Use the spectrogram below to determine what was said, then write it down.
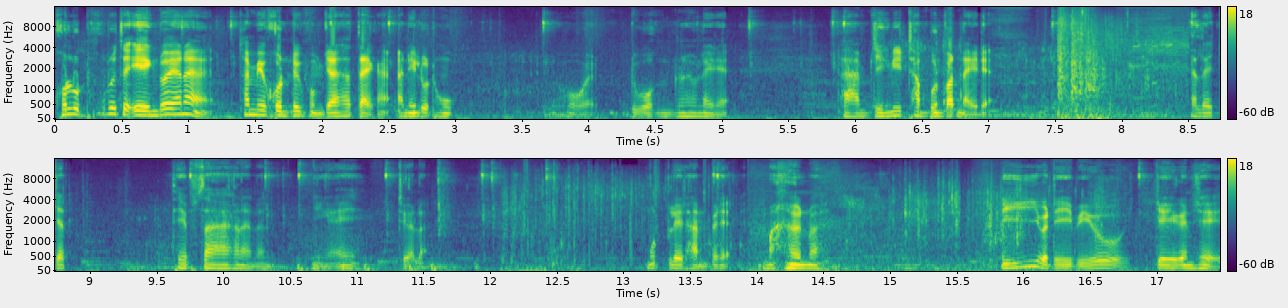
เขาหลุดฮุกด้วยตัวเองด้วยนะถ้ามีคนดึงผมจะสแตกอะอันนี้หลุดฮุกโอ้โหดวงเรื่องอะไรเนี่ยถามจริงนี่ทำบุญวัดไหนเนี่ยอะไรจะเทพซ่าขนาดนั้นยังไง เจอละมุดเลยทันไปเนี่ยมาเฮินมา นี่สวัสดีบิวเจอกันเฉย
